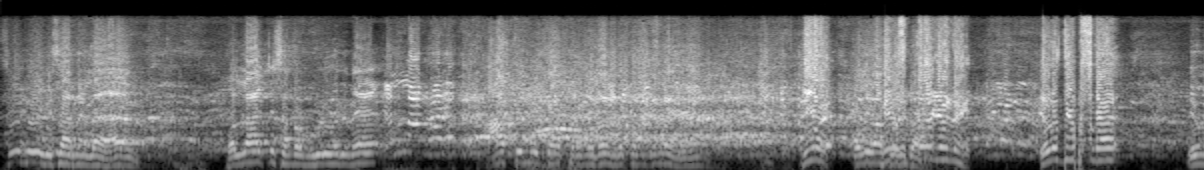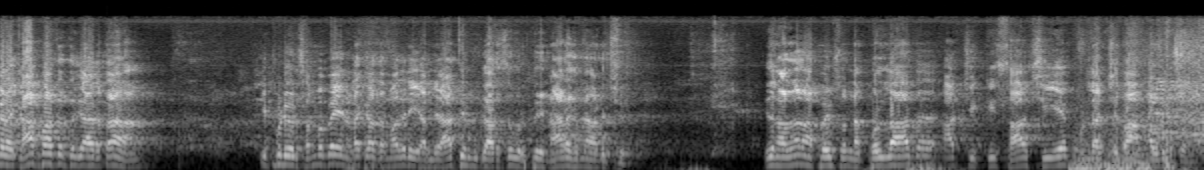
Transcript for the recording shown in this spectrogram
சிபிஐ விசாரணையில பொள்ளாச்சி சம்பவம் முழுவதுமே அதிமுக தான் நடக்கிறாங்கன்னு நீங்க தெளிவா நீங்க சொல்லிட்டாரு. உட்காருங்க. இடத்துக்கு போங்க இவங்களை காப்பாத்துறதுக்காகத்தான் இப்படி ஒரு சம்பவமே நடக்காத மாதிரி அந்த அதிமுக அரசு ஒரு பெரிய நாடகமே ஆடிச்சு இதனால தான் நான் போய் சொன்னேன் பொல்லாத ஆட்சிக்கு சாட்சியே பொள்ளாச்சி தான் அப்படின்னு சொன்னேன்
